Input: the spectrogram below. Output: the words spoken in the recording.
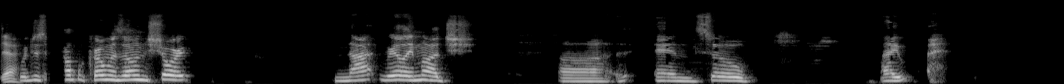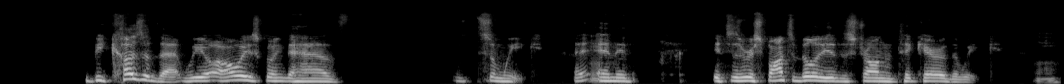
Yeah. We're just a couple chromosomes short. Not really much. Uh, and so I, because of that, we are always going to have some weak, Mm-hmm. and it it's the responsibility of the strong to take care of the weak. Mhm.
